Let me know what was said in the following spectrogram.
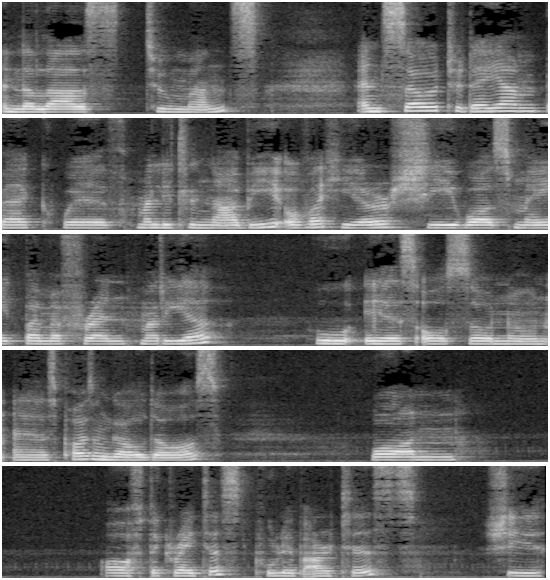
in the last two months. And so today I'm back with my little Nabi over here. She was made by my friend Maria, who is also known as Poison Girl Dolls, one of the greatest Pullip artists. She,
